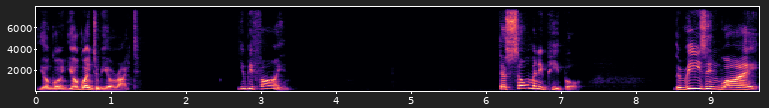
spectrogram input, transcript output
you're going, you're going to be all right. You'll be fine. There's so many people. The reason why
